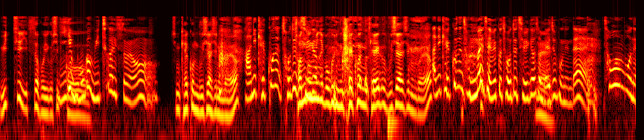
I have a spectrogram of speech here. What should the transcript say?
위트 있어 보이고 싶고. 이게 뭐가 위트가 있어요? 지금 개콘 무시하시는 거예요? 아니 개코는 저도 전 즐겨 국민이 보고 있는 개콘 개그 무시하시는 거예요? 아니 개코는 정말 재밌고 저도 즐겨서 네. 매주 보는데 처음 보는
